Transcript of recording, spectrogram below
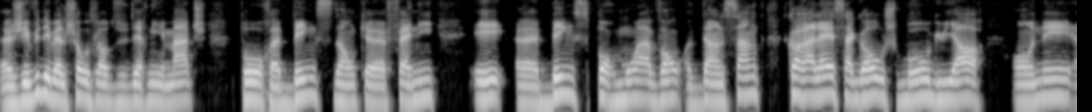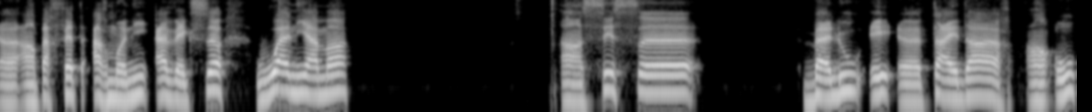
euh, j'ai vu des belles choses lors du dernier match pour Binks. Donc, Fanny et Binks, pour moi, vont dans le centre. Corrales à gauche, Broguillard. On est en parfaite harmonie avec ça. Wanyama en 6. Balou et Taider en haut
